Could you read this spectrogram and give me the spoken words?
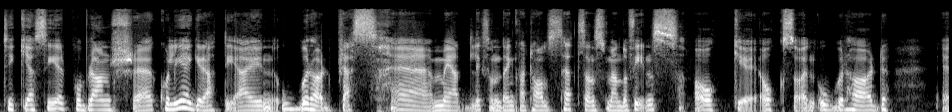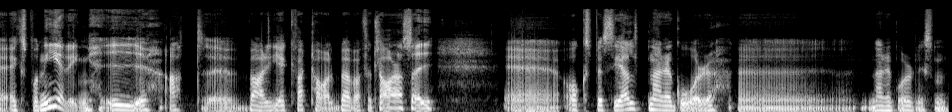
tycker jag ser på branschkollegor att det är en oerhörd press eh, med liksom den kvartalshetsen som ändå finns. Och också en oerhörd exponering i att varje kvartal behöva förklara sig. Och speciellt när det går, när det går liksom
